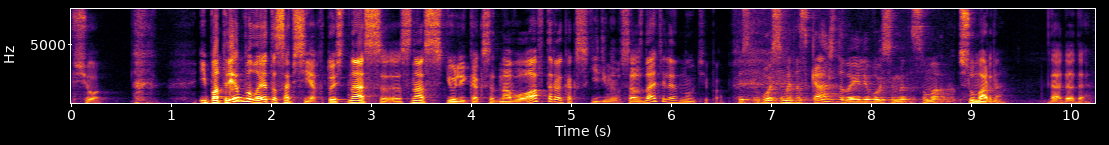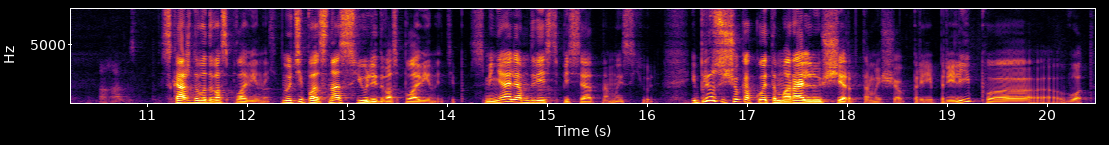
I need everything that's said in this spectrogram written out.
Все. И потребовала это со всех. То есть нас, с нас с Юлей как с одного автора, как с единого создателя, ну, типа. То есть 8 это с каждого или 8 это суммарно? Суммарно. Да-да-да. Ага, с каждого два с половиной. Ну, типа, с нас с Юлей два с половиной. Типа, с меня лям 250, там, и с Юлей. И плюс еще какой-то моральный ущерб там еще при, прилип, э, вот.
